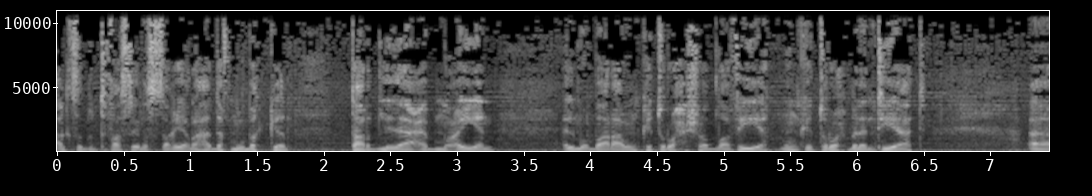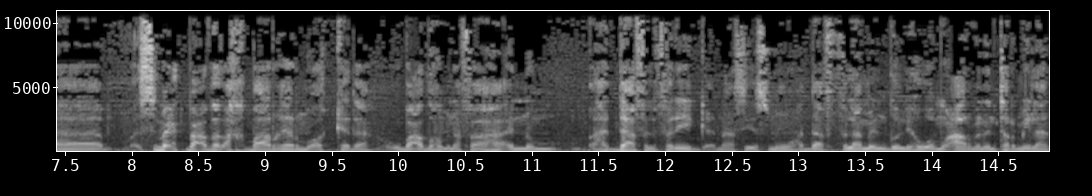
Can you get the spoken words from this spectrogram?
أقصد بالتفاصيل الصغيرة هدف مبكر طرد للاعب معين. المباراة ممكن تروح اشواط اضافيه ممكن تروح بلنتيات. آه سمعت بعض الأخبار غير مؤكدة وبعضهم نفاها إنه هداف الفريق ناسي اسمه هداف فلامينغو اللي هو معار من إنتر ميلان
